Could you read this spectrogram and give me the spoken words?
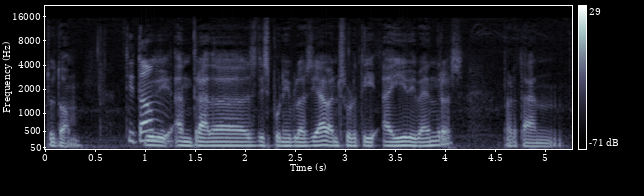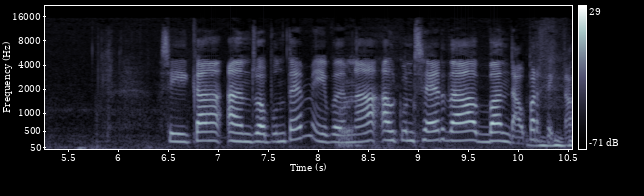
Tothom. Tothom? Vull dir, entrades disponibles ja, van sortir ahir divendres, per tant... Sigui que ens ho apuntem i podem anar al concert de Bandau. Perfecte.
